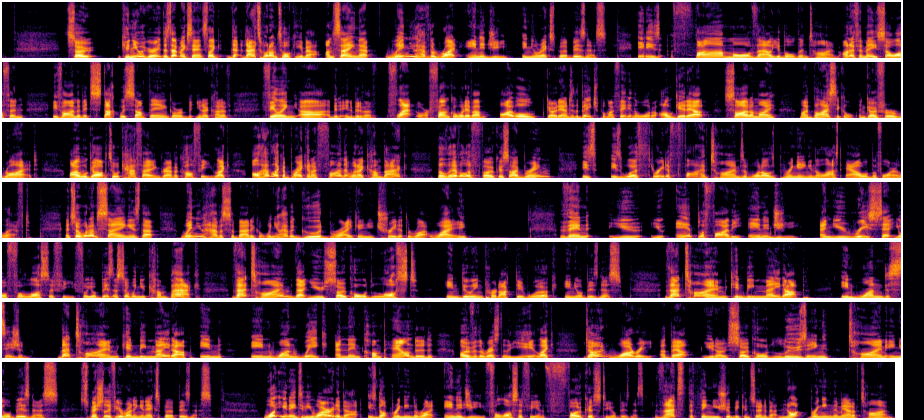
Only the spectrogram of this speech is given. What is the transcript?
So Can you agree? Does that make sense? Like th- that's what I'm talking about. I'm saying that when you have the right energy in your expert business, it is far more valuable than time. I know for me, so often, if I'm a bit stuck with something or you know, kind of feeling uh, a bit in a bit of a flat or a funk or whatever, I will go down to the beach, put my feet in the water. I'll get outside on my my bicycle and go for a ride. I will go up to a cafe and grab a coffee. Like I'll have like a break and I find that when I come back, the level of focus I bring is is worth 3 to 5 times of what I was bringing in the last hour before I left. And so what I'm saying is that when you have a sabbatical, when you have a good break and you treat it the right way, then you you amplify the energy and you reset your philosophy for your business. So when you come back that time that you so-called lost in doing productive work in your business that time can be made up in one decision. That time can be made up in in one week and then compounded over the rest of the year. Like, don't worry about, you know, so called losing time in your business, especially if you're running an expert business. What you need to be worried about is not bringing the right energy, philosophy, and focus to your business. That's the thing you should be concerned about, not bringing them out of time.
